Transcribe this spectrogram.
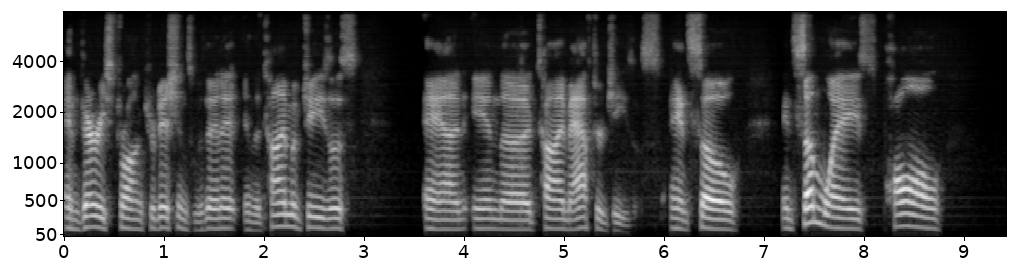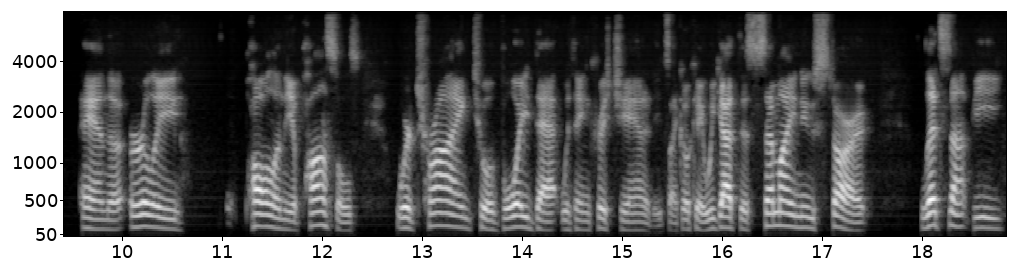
and very strong traditions within it in the time of Jesus and in the time after Jesus. And so, in some ways, Paul and the early Paul and the apostles were trying to avoid that within Christianity. It's like, okay, we got this semi new start. Let's not be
